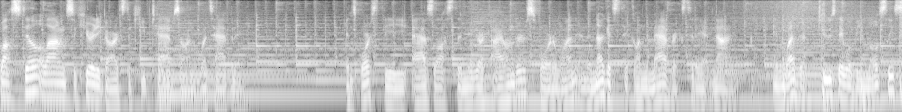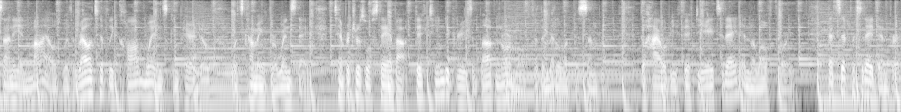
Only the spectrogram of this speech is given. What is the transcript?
while still allowing security guards to keep tabs on what's happening. In sports, the Avs lost the New York Islanders 4 1, and the Nuggets take on the Mavericks today at 9. In weather, Tuesday will be mostly sunny and mild with relatively calm winds compared to what's coming for Wednesday. Temperatures will stay about 15 degrees above normal for the middle of December. The high will be 58 today and the low 40. That's it for today, Denver.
